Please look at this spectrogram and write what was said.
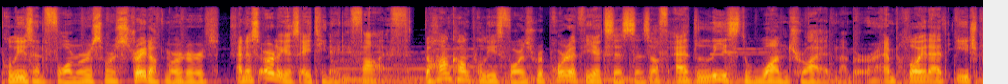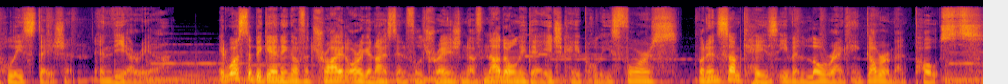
Police informers were straight up murdered, and as early as 1885, the Hong Kong police force reported the existence of at least one triad member employed at each police station in the area. It was the beginning of a triad organized infiltration of not only the HK police force, but in some cases even low ranking government posts.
